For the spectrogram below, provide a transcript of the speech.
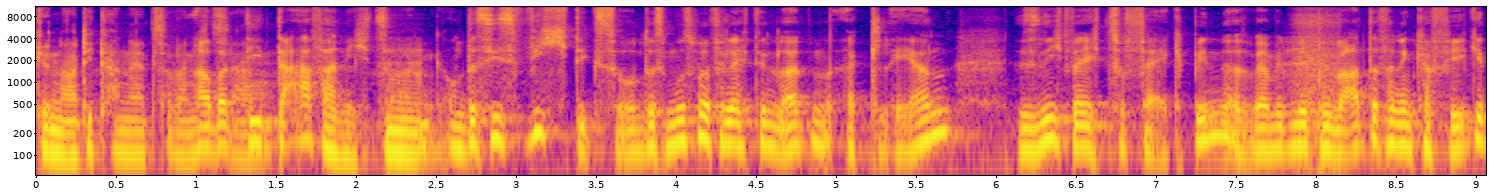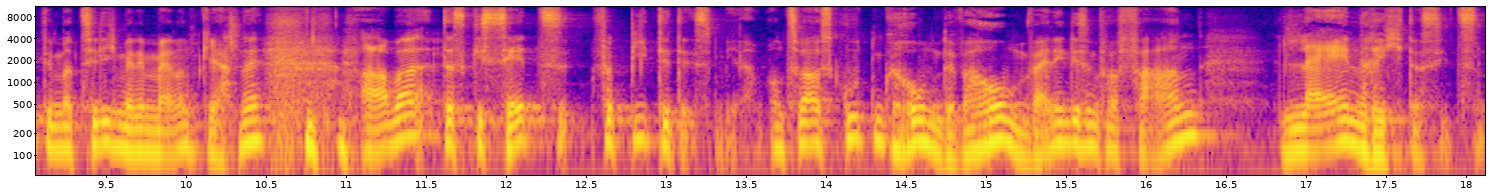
Genau, die kann er jetzt aber nicht aber sagen. Aber die darf er nicht sagen. Mhm. Und das ist wichtig so. Und das muss man vielleicht den Leuten erklären. Das ist nicht, weil ich zu feig bin. Also wer mit mir privat auf einen Kaffee geht, dem erzähle ich meine Meinung gerne. aber das Gesetz verbietet es mir. Und zwar aus gutem Grunde. Warum? Weil in diesem Verfahren Laienrichter sitzen.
